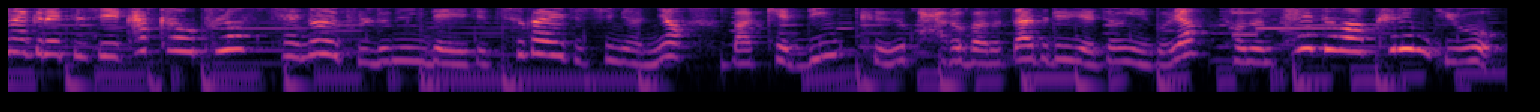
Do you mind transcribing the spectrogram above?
언제나 그랬듯이 카카오 플러스 채널 블루밍 데이즈 추가해 주시면요. 마켓 링크 바로바로 쏴드릴 예정이고요. 저는 패드와 크림 듀오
